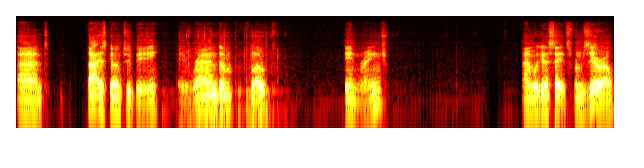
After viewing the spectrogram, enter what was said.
And that is going to be a random float in range. And we're going to say it's from zero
